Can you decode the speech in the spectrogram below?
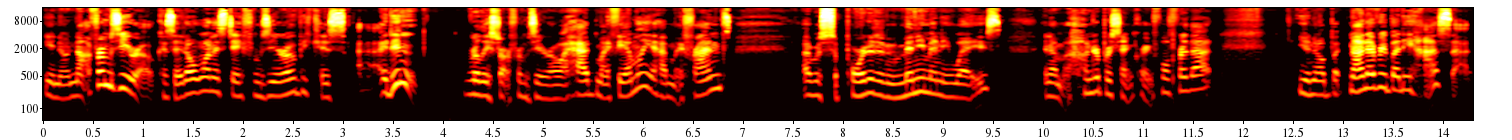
You know not from zero because i don't want to stay from zero because i didn't really start from zero. I had my family i had my friends i was supported in many many ways and i'm 100% grateful for that you know but not everybody has that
